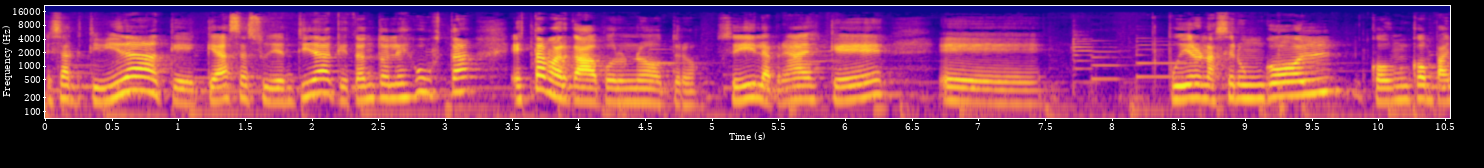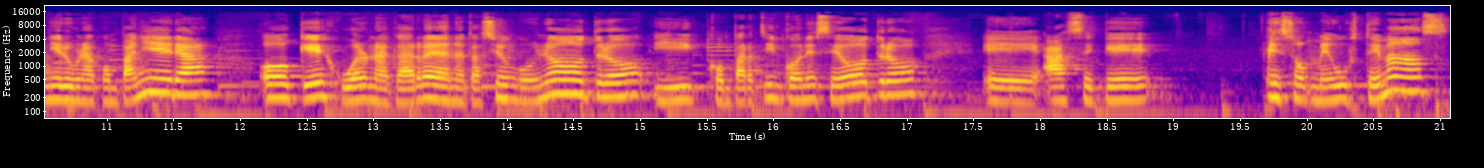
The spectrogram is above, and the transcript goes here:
esa actividad que, hace a su identidad, que tanto les gusta, está marcada por un otro. ¿sí? La primera vez que eh, pudieron hacer un gol con un compañero o una compañera, o que jugar una carrera de natación con un otro y compartir con ese otro eh, hace que eso me guste más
